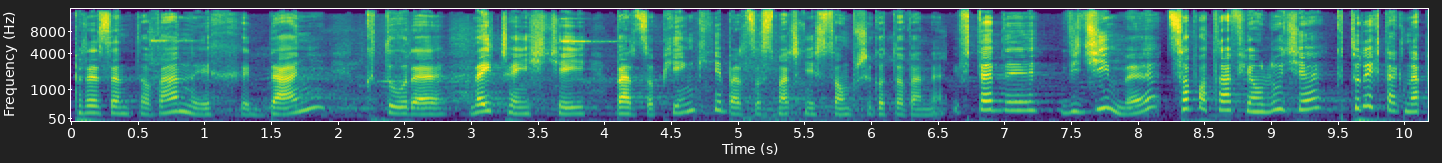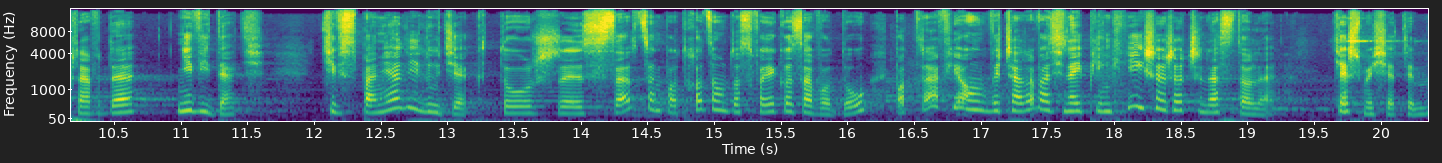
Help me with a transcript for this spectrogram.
prezentowanych dań, które najczęściej bardzo pięknie, bardzo smacznie są przygotowane. I wtedy widzimy, co potrafią ludzie, których tak naprawdę nie widać. Ci wspaniali ludzie, którzy z sercem podchodzą do swojego zawodu, potrafią wyczarować najpiękniejsze rzeczy na stole. Cieszmy się tym.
